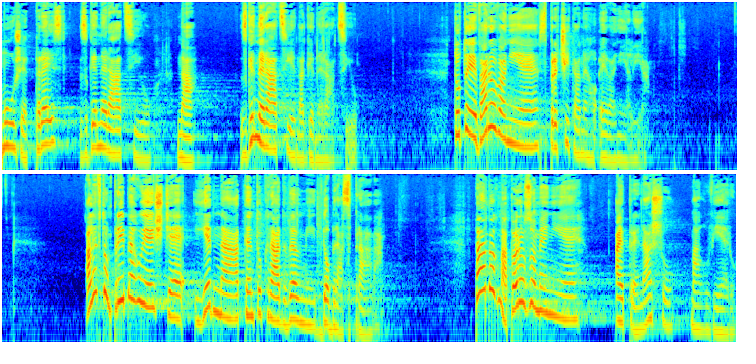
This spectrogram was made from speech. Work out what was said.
môže prejsť z, generáciu na, z generácie na generáciu. Toto je varovanie z prečítaného Evanielia. Ale v tom príbehu je ešte jedna, tentokrát veľmi dobrá správa. Pán Boh má porozumenie aj pre našu malú vieru.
